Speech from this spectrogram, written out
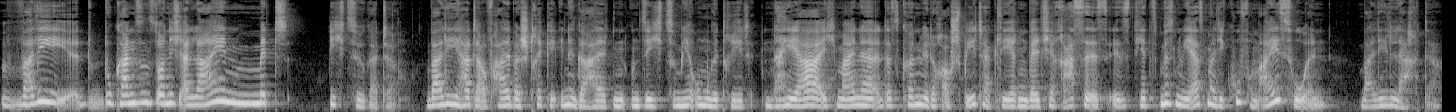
Walli, du kannst uns doch nicht allein mit. Ich zögerte. Walli hatte auf halber Strecke innegehalten und sich zu mir umgedreht. Na ja, ich meine, das können wir doch auch später klären, welche Rasse es ist. Jetzt müssen wir erstmal die Kuh vom Eis holen. Walli lachte.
